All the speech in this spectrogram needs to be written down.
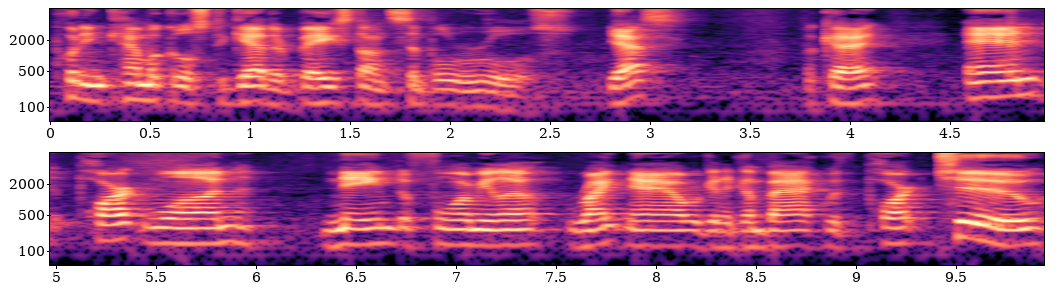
putting chemicals together based on simple rules. Yes? Okay? And part one named a formula. Right now, we're going to come back with part two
